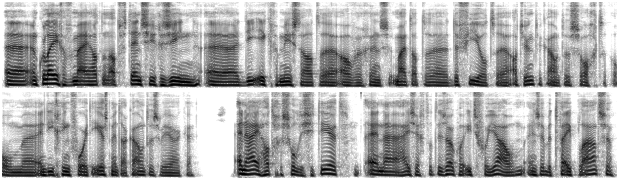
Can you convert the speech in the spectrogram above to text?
Uh, een collega van mij had een advertentie gezien die ik gemist had overigens. Maar dat de field adjunct accountants zocht. Om, en die ging voor het eerst met accountants werken. En hij had gesolliciteerd. En uh, hij zegt, dat is ook wel iets voor jou. En ze hebben twee plaatsen.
